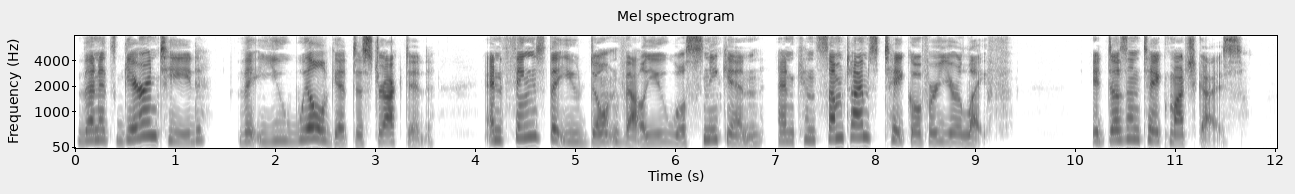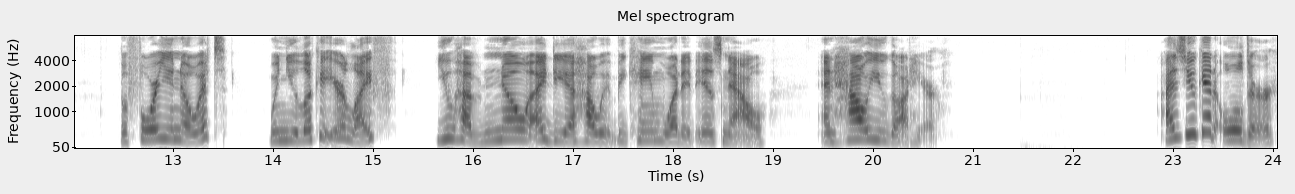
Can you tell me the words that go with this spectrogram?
then it's guaranteed that you will get distracted, and things that you don't value will sneak in and can sometimes take over your life. It doesn't take much, guys. Before you know it, when you look at your life, you have no idea how it became what it is now and how you got here. As you get older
